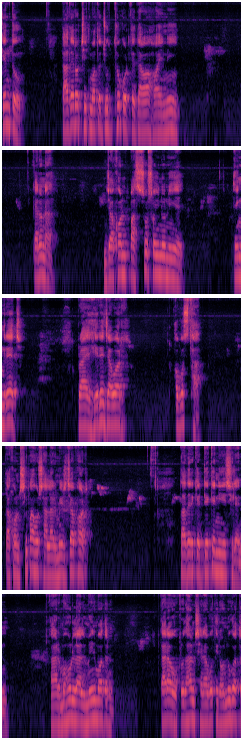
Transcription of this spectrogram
কিন্তু তাদেরও ঠিকমতো যুদ্ধ করতে দেওয়া হয়নি। কেননা, যখন পাঁচশো সৈন্য নিয়ে ইংরেজ প্রায় হেরে যাওয়ার অবস্থা, তখন সিপাহ সালার মির্জাফর তাদেরকে ডেকে নিয়েছিলেন আর মোহনলাল মীর মদন তারাও প্রধান সেনাপতির অনুগত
